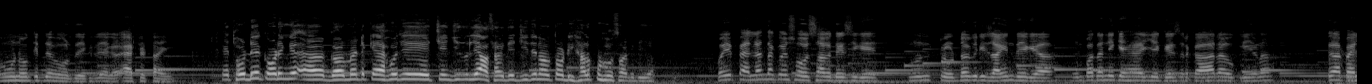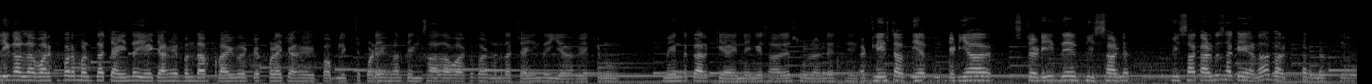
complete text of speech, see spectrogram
ਹੁਣ ਉਹ ਕਿਤੇ ਹੋਰ ਦੇਖ ਰਿਹਾ ਹੈਗਾ ਐਟ ਅ ਟਾਈਮ ਇਹ ਤੁਹਾਡੇ ਅਕੋਰਡਿੰਗ ਗਵਰਨਮੈਂਟ ਕਿਹੋ ਜਿਹੇ ਚੇਂਜਸ ਲਿਆ ਸਕਦੀ ਹੈ ਜਿਹਦੇ ਨਾਲ ਤੁਹਾਡੀ ਹੈਲਪ ਹੋ ਸਕਦੀ ਆ ਬਈ ਪਹਿਲਾਂ ਤਾਂ ਕੋਈ ਸੋਚ ਸਕਦੇ ਸੀਗੇ। ਹੁਣ ਟਰੂਡੋ ਵੀ ਰਿਜ਼ਾਈਨ ਦੇ ਗਿਆ। ਹੁਣ ਪਤਾ ਨਹੀਂ ਕਿਹਾ ਜੀ ਅੱਗੇ ਸਰਕਾਰ ਆਊਗੀ ਹਨਾ? ਤਾਂ ਪਹਿਲੀ ਗੱਲ ਦਾ ਵਰਕ ਪਰਮਿਟ ਤਾਂ ਚਾਹੀਦਾ ਹੀ ਹੈ ਚਾਹੇ ਬੰਦਾ ਪ੍ਰਾਈਵੇਟ ਚ ਪੜੇ ਚਾਹੇ ਪਬਲਿਕ ਚ ਪੜੇ ਹਨਾ? 3 ਸਾਲ ਦਾ ਵਰਕ ਪਰਮਿਟ ਤਾਂ ਚਾਹੀਦਾ ਹੀ ਹੈ ਇੱਕ ਨੂੰ। ਮਿਹਨਤ ਕਰਕੇ ਆਏ ਨੇਗੇ ਸਾਰੇ ਸਟੂਡੈਂਟ ਇੱਥੇ। ਐਟਲੀਸਟ ਆਪਣੀਆਂ ਜਿਹੜੀਆਂ ਸਟੱਡੀ ਦੇ ਫੀਸਾਂ ਫੀਸਾਂ ਕੱਢ ਸਕੇ ਹਨਾ ਵਰਕ ਪਰਮਿਟ ਤੇ ਹੋ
